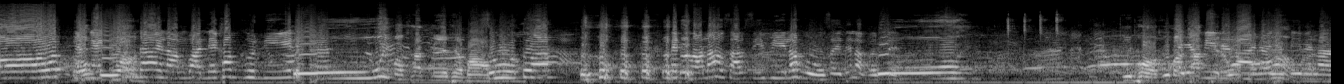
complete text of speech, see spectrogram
หนยัองงไงบัก็วต้องได้รางวัลในค่ำคืนนี้โอนะคะ้ยมาคัดเมทบาลสู้ตัว เป็นตัวเล่าสามสีปีแล้วหูใส่ได้หลับกันโอ้เลย ยพี่พ่อคือมาแต่ยัคังดมีเมเวลานะยังมีเวลา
